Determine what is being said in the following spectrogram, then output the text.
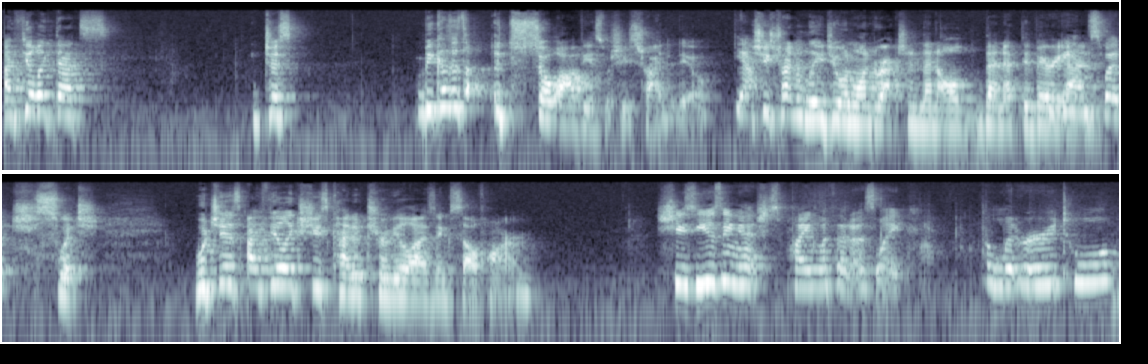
I feel like that's just because it's it's so obvious what she's trying to do. Yeah. She's trying to lead you in one direction, then all then at the very end switch. switch. Which is I feel like she's kind of trivializing self-harm. She's using it, she's playing with it as like a literary tool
